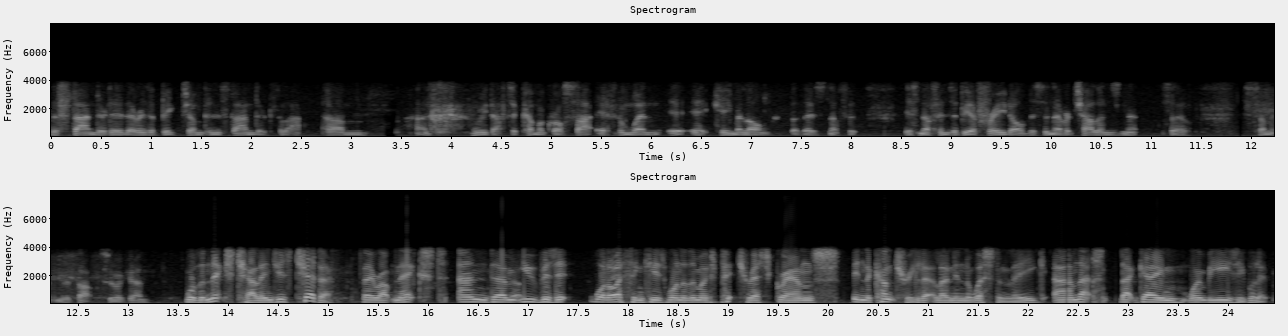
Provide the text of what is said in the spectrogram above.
the standard there is a big jump in standard for that. Um, and we'd have to come across that if and when it, it came along. But there's nothing, it's nothing to be afraid of. It's another challenge, isn't it? So something you adapt to again. Well, the next challenge is Cheddar. They're up next, and um, yeah. you visit what I think is one of the most picturesque grounds in the country, let alone in the Western League. And that's that game won't be easy, will it?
